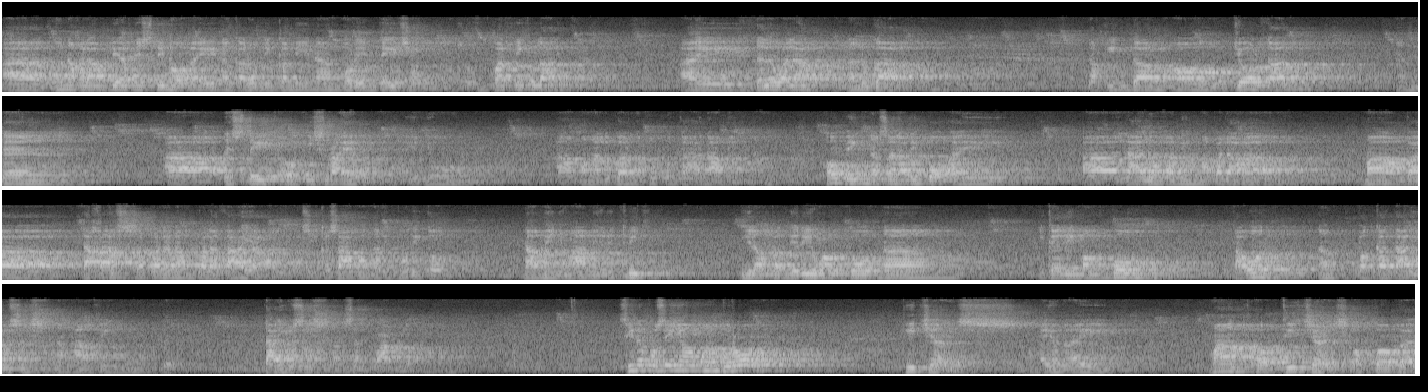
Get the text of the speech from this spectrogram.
At noong nakaraang biyernes din ho, ay nagkaroon din kami ng orientation. So in particular, ay dalawa lang na lugar. The Kingdom of Jordan and then uh, the State of Israel. Yun yung uh, mga lugar na pupuntahan namin. Hoping na sana rin po ay uh, lalo kaming mapada, mapalakas sa pananampalataya kasi kasama na rin po dito namin yung aming retreat bilang pagdiriwang po ng ikalimampung taon ng pagka-diocese ng aking diocese ng San Pablo. Sino po sa inyo ang mga guro? Teachers. Ngayon ay month of teachers, October.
